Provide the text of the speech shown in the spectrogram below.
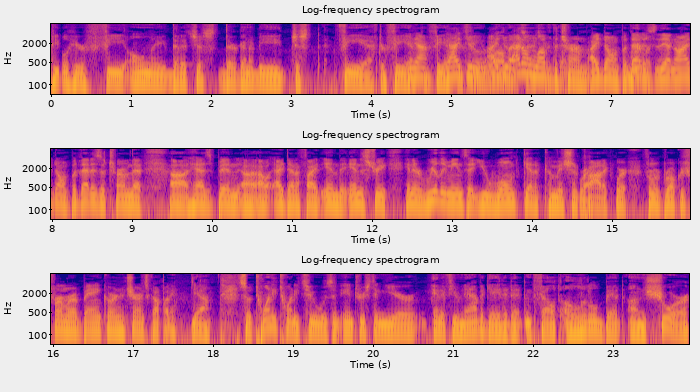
people hear fee only, that it's just they're going to be just fee after fee after yeah, fee yeah, after I do. Fee. I well, do. I don't love the term. I don't. But that is Really? yeah. No, I don't. But that is a term that uh, has been uh, identified in the industry, and it really means that you won't get a commission Right. product where from a brokerage firm or a bank or an insurance company. Yeah. So 2022 was an interesting year, and if you navigated it and felt a little bit unsure,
